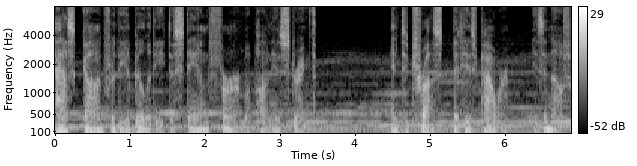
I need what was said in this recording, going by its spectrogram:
Ask God for the ability to stand firm upon His strength and to trust that His power is enough.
